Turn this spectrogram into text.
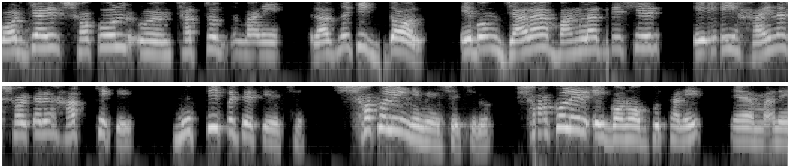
পর্যায়ের সকল ছাত্র মানে রাজনৈতিক দল এবং যারা বাংলাদেশের এই হায়না সরকারের হাত থেকে মুক্তি পেতে চেয়েছে, সকলেই নেমে এসেছিল। সকলের এই গণ অভ্যুত্থানে মানে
